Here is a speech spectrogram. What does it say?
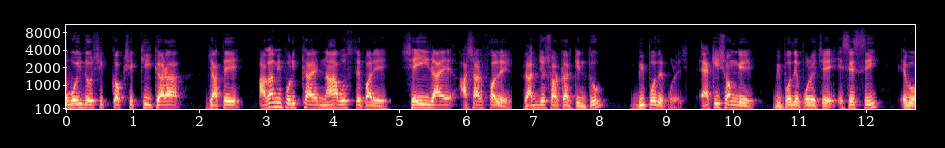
অবৈধ শিক্ষক শিক্ষিকারা যাতে আগামী পরীক্ষায় না বসতে পারে সেই রায় আসার ফলে রাজ্য সরকার কিন্তু বিপদে পড়েছে। একই সঙ্গে বিপদে পড়েছে এসএসসি এবং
